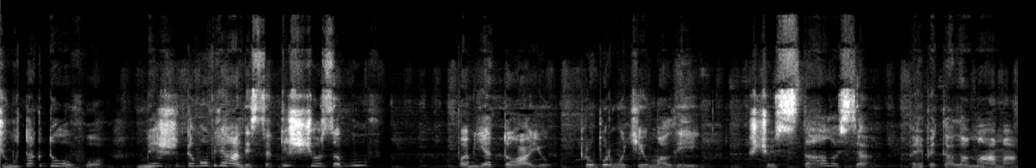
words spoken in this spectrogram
Чому так довго? Ми ж домовлялися. Ти що забув? Пам'ятаю, пробурмотів малий. Щось сталося? перепитала мама.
